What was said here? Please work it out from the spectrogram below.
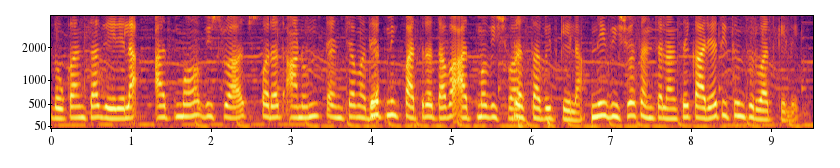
लोकांचा गेलेला आत्मविश्वास परत आणून त्यांच्यामध्ये आध्यात्मिक पात्रता व आत्मविश्वास प्रस्थापित केला. आणि विश्वसंचालनाचे कार्य तिथून सुरुवात केले.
